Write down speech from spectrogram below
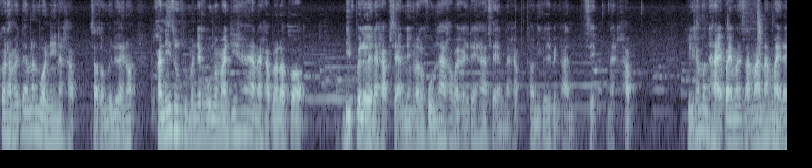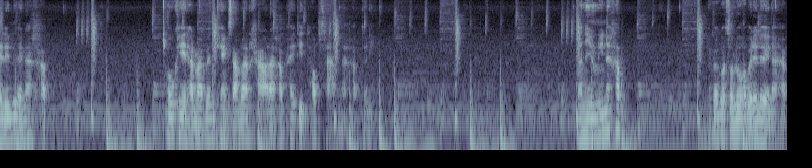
ก็ทำให้แต้มด้านบนนี้นะครับสะสมไปเรื่อยเนาะคันนี้สูงสุดมันจะคูณประมาณที่ 5 นะครับ แล้วเราก็ ดิฟไปเลยนะครับแสนหนึ่งแล้วก็คูณ 5 เข้าไปก็จะได้5 0 0แสนนะครับ เท่านี้ก็จะเป็นอันเสร็จนะครับ หรือถ้ามันหายไปมันสามารถนับใหม่ได้เรื่อยๆนะครับ โอเค ถัดมาเป็นแข่ง3ด่านขาวนะครับ ให้ติดท็อป3นะครับตัวนี้อันนี้ตรงนี้นะครับ แล้วก็กดโซโล่เข้าไปได้เลยนะครับ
